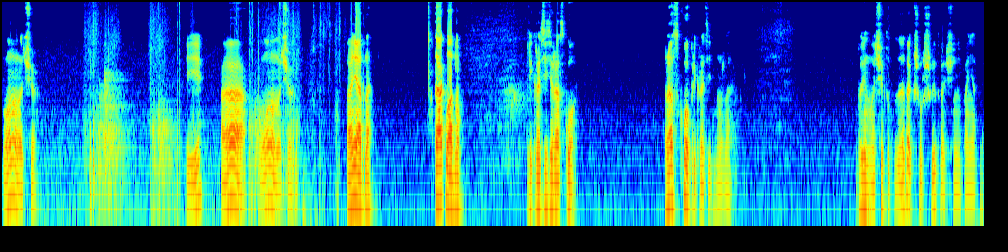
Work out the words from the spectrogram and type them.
вон оно что. И... А, вон оно что. Понятно. Так, ладно. Прекратите раско. Раско прекратить нужно. Блин, вообще кто-то да так шуршит, вообще непонятно.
